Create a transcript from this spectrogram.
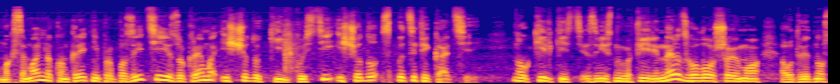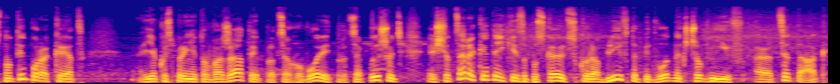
максимально конкретні пропозиції, зокрема і щодо кількості, і щодо специфікацій. Ну, кількість, звісно, в ефірі не розголошуємо. А от відносно типу ракет якось прийнято вважати, про це говорять, про це пишуть. Що це ракети, які запускають з кораблів та підводних човнів. Е, Це так,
